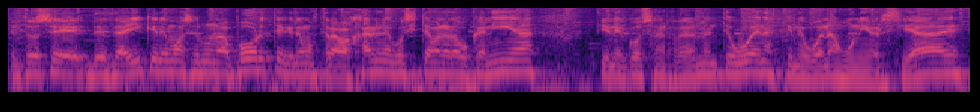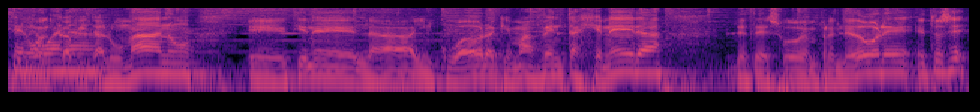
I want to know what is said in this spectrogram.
Entonces, desde ahí queremos hacer un aporte, queremos trabajar en el ecosistema de la Araucanía. Tiene cosas realmente buenas, tiene buenas universidades, tiene, Tiene buen buena- capital humano, eh, tiene la incubadora que más ventas genera desde sus emprendedores. Entonces,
